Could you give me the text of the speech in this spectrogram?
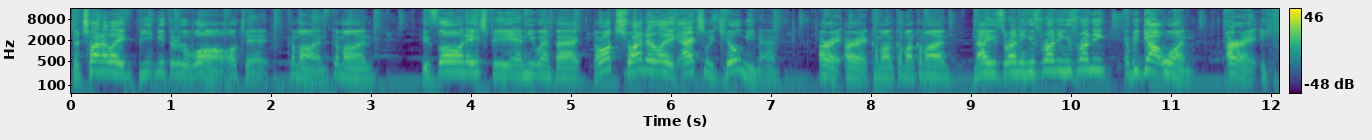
They're trying to like beat me through the wall. Okay, come on, come on. He's low on HP and he went back. They're all trying to like actually kill me, man. All right, all right, come on, come on, come on. Now he's running, he's running, he's running, and we got one. All right.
